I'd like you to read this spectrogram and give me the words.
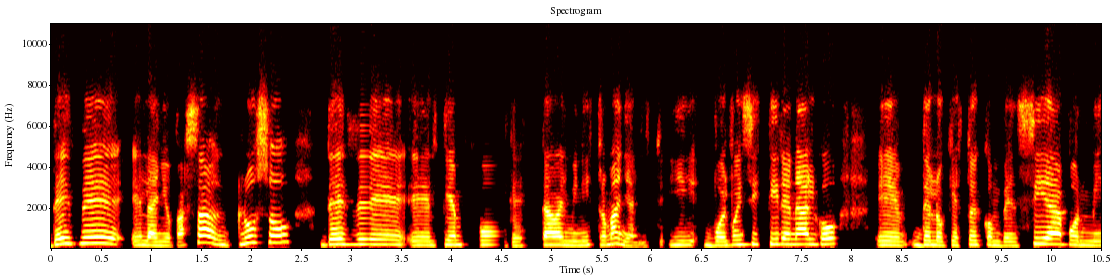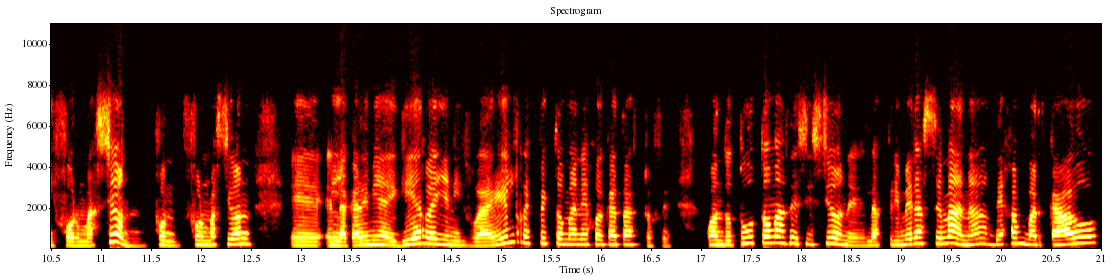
desde el año pasado, incluso desde el tiempo que estaba el ministro Mañalich. Y vuelvo a insistir en algo eh, de lo que estoy convencida por mi formación, formación eh, en la Academia de Guerra y en Israel respecto al manejo de catástrofe. Cuando tú tomas decisiones las primeras semanas, dejas marcado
